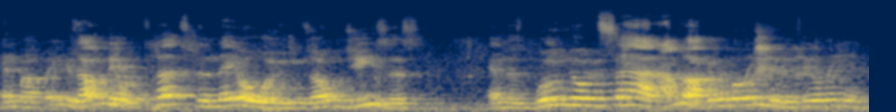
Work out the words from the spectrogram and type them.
and my fingers, I want to be able to touch the nail wounds on Jesus and the wound on his side. I'm not going to believe it until then.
